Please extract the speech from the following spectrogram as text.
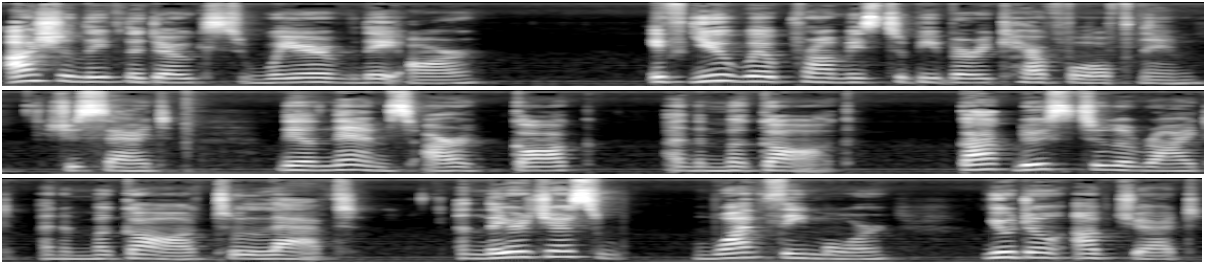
I shall leave the dogs where they are. If you will promise to be very careful of them, she said. Their names are Gog and Magog. Gog looks to the right and Magog to the left. And there's just one thing more. You don't object,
